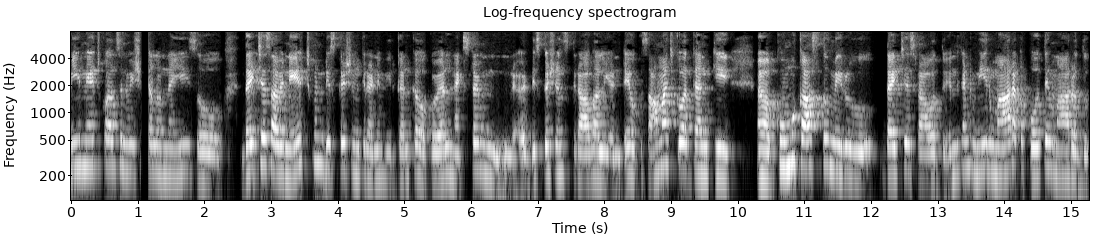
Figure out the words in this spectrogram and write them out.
మీరు నేర్చుకోవాల్సిన విషయాలు ఉన్నాయి. సో దయచేసి అవి నేర్చుకుని డిస్కషన్కి రండి. మీరు కనుక ఒకవేళ నెక్స్ట్ టైం డిస్కషన్స్కి రావాలి అంటే ఒక సామాజిక వర్గానికి కొమ్ము కాస్తూ మీరు దయచేసి రావద్దు. ఎందుకంటే మీరు మారకపోతే మారొద్దు.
